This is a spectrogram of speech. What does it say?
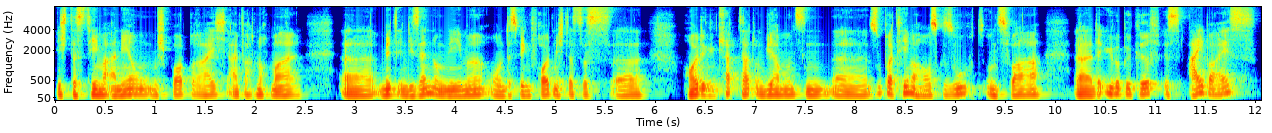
ich das Thema Ernährung im Sportbereich einfach nochmal äh, mit in die Sendung nehme. Und deswegen freut mich, dass das äh, heute geklappt hat. Und wir haben uns ein äh, super Thema rausgesucht und zwar äh, der Über Überbegriff ist Eiweiß.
